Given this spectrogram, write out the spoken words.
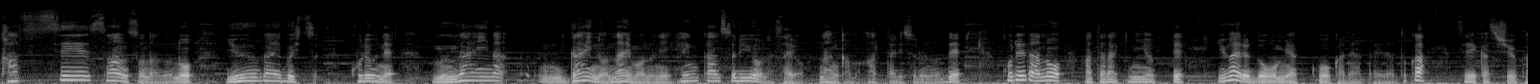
活性酸素などの有害物質これをね無害な害のないものに変換するような作用なんかもあったりするのでこれらの働きによっていわゆる動脈硬化であったりだとか生活習慣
